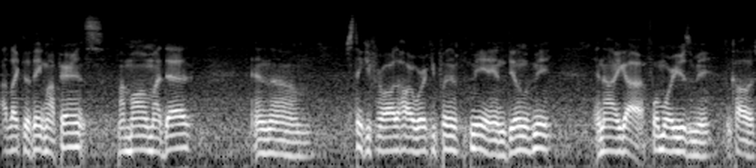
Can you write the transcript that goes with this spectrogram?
I'd like to thank my parents, my mom, and my dad, and um, just thank you for all the hard work you put in with me and dealing with me. And now you got four more years of me in college.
